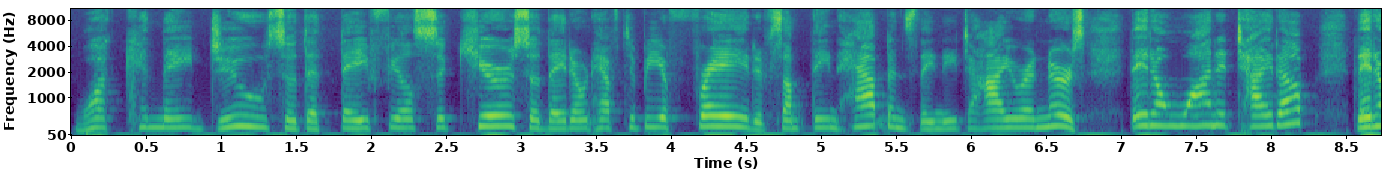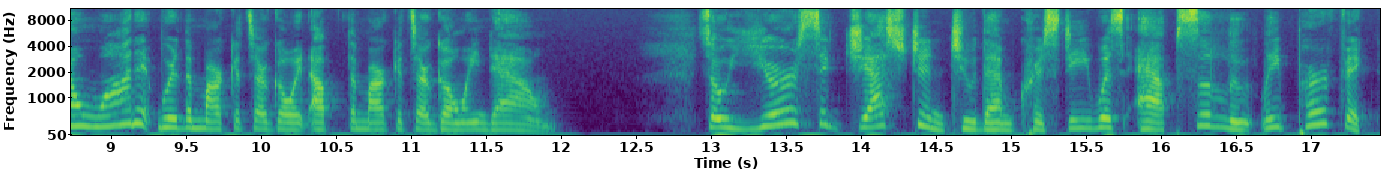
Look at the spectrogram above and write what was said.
what can they do so that they feel secure so they don't have to be afraid if something happens they need to hire a nurse. They don't want it tied up. They don't want it where the markets are going up the markets are going down. So your suggestion to them Kristie was absolutely perfect.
